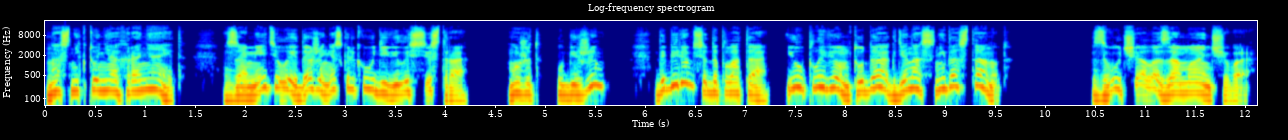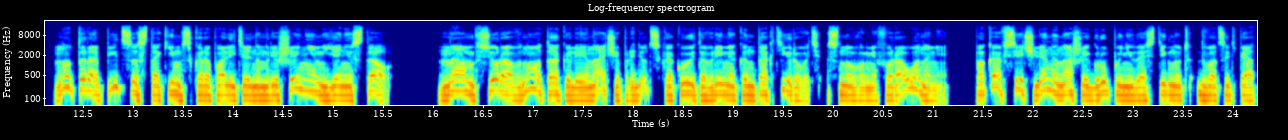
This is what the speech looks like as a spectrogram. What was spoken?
нас никто не охраняет», Заметила и даже несколько удивилась сестра. Может, убежим? Доберемся до плота и уплывем туда, где нас не достанут. Звучало заманчиво, но торопиться с таким скоропалительным решением я не стал. Нам все равно, так или иначе, придется какое-то время контактировать с новыми фараонами, пока все члены нашей группы не достигнут 25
